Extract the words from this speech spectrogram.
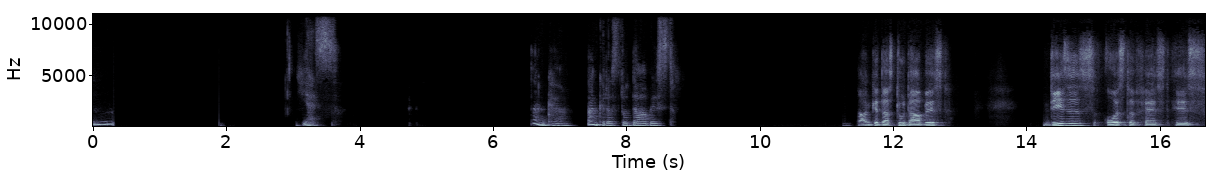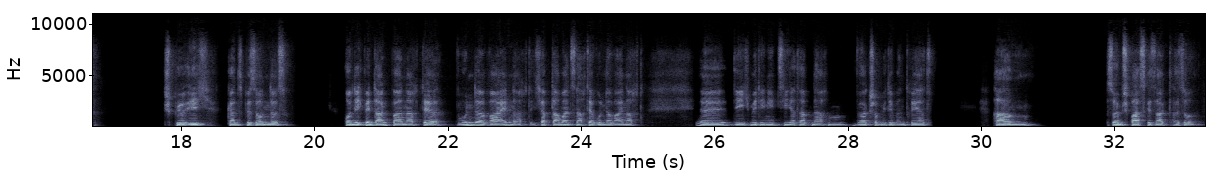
Atem. Yes. Danke. Danke, dass du da bist. Danke, dass du da bist. Dieses Osterfest ist, spüre ich, ganz besonders. Und ich bin dankbar nach der Wunderweihnacht. Ich habe damals nach der Wunderweihnacht, äh, die ich mit initiiert habe, nach dem Workshop mit dem Andreas, ähm, so im Spaß gesagt, also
